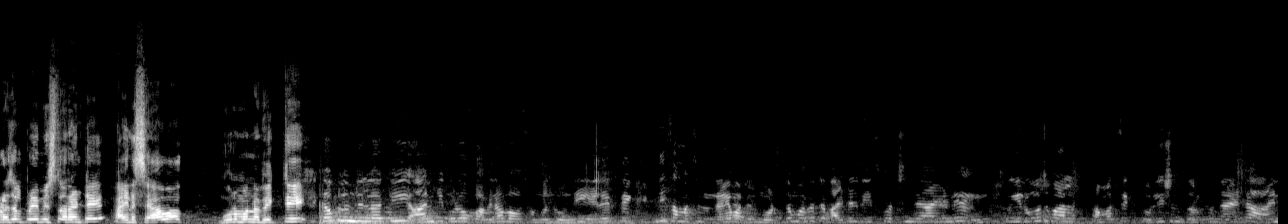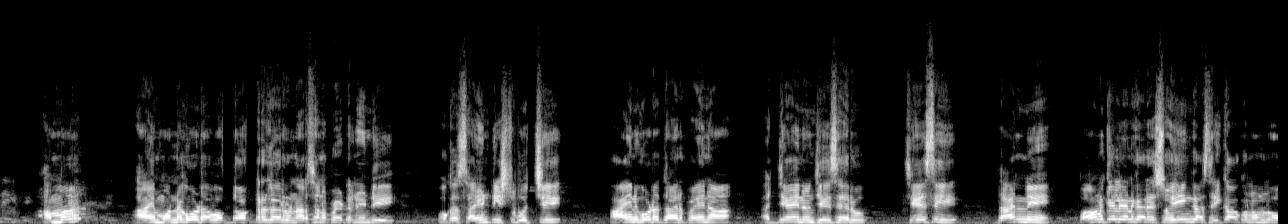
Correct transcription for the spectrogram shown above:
ప్రజలు ప్రేమిస్తారంటే ఆయన సేవ గుణమున్న వ్యక్తి. శ్రీకాకుళం జిల్లాకి ఆయనకి కూడా ఒక అవినాభావ సంబంధం ఉంది. ఏదైతే కిడ్నీ సమస్యలు ఉన్నాయో వాటిని మొట్టమొదట బయటకు తీసుకొచ్చింది ఆయనే. ఈ రోజు వాళ్ళ సమస్యకి సొల్యూషన్ దొరుకుతున్నాయంటే ఆయన ఇది. అమ్మ ఆయన మొన్న కూడా ఒక డాక్టర్ గారు నరసనపేట నుండి ఒక సైంటిస్ట్ వచ్చి ఆయన కూడా దానిపైన అధ్యయనం చేశారు. చేసి దాన్ని పవన్ కళ్యాణ్ గారే స్వయంగా శ్రీకాకుళంలో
